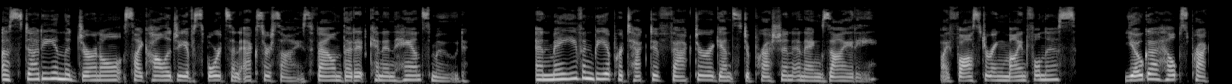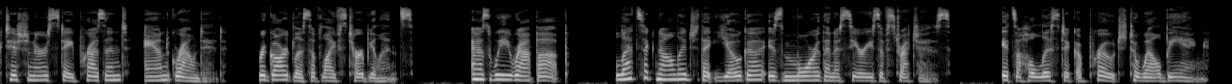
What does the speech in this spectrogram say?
A study in the journal Psychology of Sports and Exercise found that it can enhance mood and may even be a protective factor against depression and anxiety. By fostering mindfulness, yoga helps practitioners stay present and grounded regardless of life's turbulence. As we wrap up, let's acknowledge that yoga is more than a series of stretches. It's a holistic approach to well being.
